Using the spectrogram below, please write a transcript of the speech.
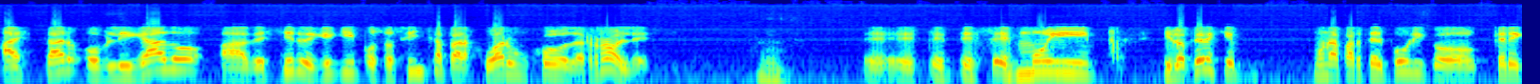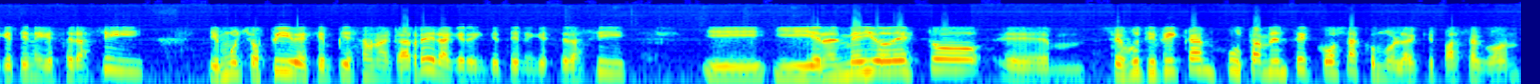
a estar obligado a decir de qué equipo sos hincha para jugar un juego de roles. Mm. Eh, es, muy... Y lo peor es que una parte del público cree que tiene que ser así, y muchos pibes que empiezan una carrera creen que tiene que ser así, y, y en el medio de esto eh, se justifican justamente cosas como la que pasa con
